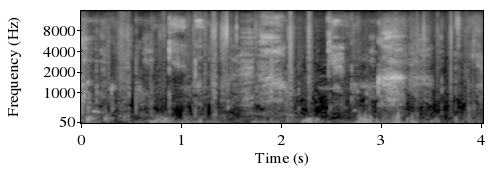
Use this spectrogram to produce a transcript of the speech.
Pamuk, pamuk gel pamuk. Gel pamuk. Gel.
